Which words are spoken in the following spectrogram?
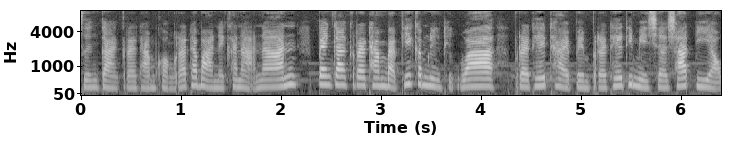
ซึ่งการกระทำของรัฐบาลในขณะนั้น เป็นการกระทำแบบที่คำนึงถึงว่าประเทศไทยเป็นประเทศที่มีเชื้อชาติเดียว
